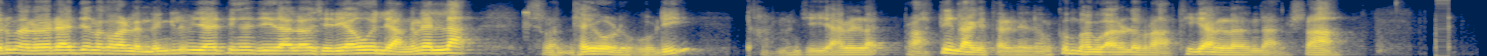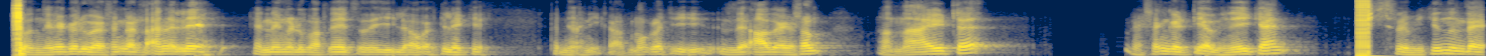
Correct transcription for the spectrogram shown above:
ഒരു മനോരാജ്യം എന്നൊക്കെ പറയില്ല എന്തെങ്കിലും വിചാരിച്ച് ഇങ്ങനെ ചെയ്താലോ ശരിയാവില്ല. അങ്ങനെയല്ല. ശ്രദ്ധയോടുകൂടി കർമ്മം ചെയ്യാനുള്ള പ്രാപ്തി ഉണ്ടാക്കി തരണേ. നമുക്കും ഭഗവാനോട് പ്രാർത്ഥിക്കാനുള്ളത് എന്താ ഷാ ഇപ്പം ഇങ്ങനെയൊക്കെ ഒരു വേഷം കെട്ടാനല്ലേ എന്നെ ഇങ്ങോട്ട് പറഞ്ഞയച്ചത് ഈ ലോകത്തിലേക്ക്? അപ്പം ഞാൻ ഈ കർമ്മമൊക്കെ ചെയ്യുന്നത് ആ വേഷം നന്നായിട്ട് വേഷം കെട്ടി അഭിനയിക്കാൻ ശ്രമിക്കുന്നുണ്ടേ.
